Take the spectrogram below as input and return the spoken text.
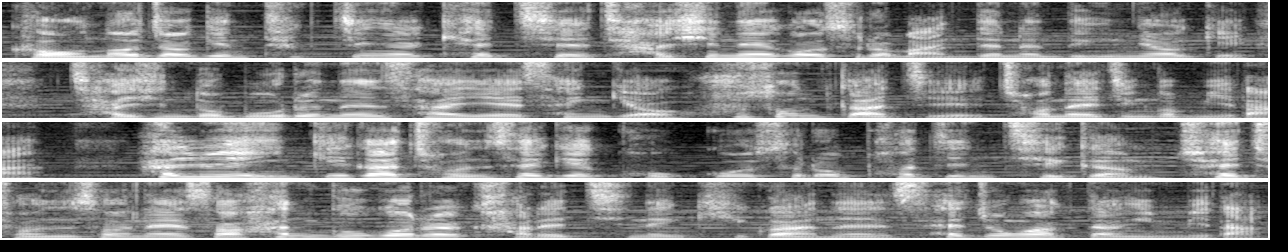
그 언어적인 특징을 캐치해 자신의 것으로 만드는 능력이 자신도 모르는 사이에 생겨 후손까지 전해진 겁니다. 한류의 인기가 전 세계 곳곳으로 퍼진 지금 최전선에서 한국어를 가르치는 기관은 세종학당입니다.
